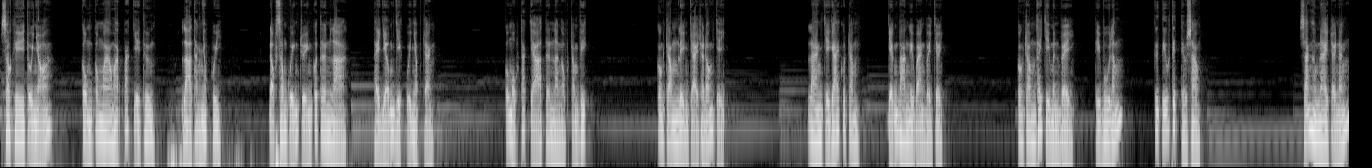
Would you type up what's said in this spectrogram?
Sau khi tụi nhỏ Cùng con ma hoạt bát dễ thương Là thằng nhóc Huy, Đọc xong quyển truyện có tên là Thầy dởm diệt quỷ nhập tràng, Của một tác giả tên là Ngọc Trâm viết. Con Trâm liền chạy ra đón chị. Lan chị gái của Trâm Dẫn ba người bạn về chơi. Con Trâm thấy chị mình về Thì vui lắm, Cứ tiếu tích theo sau. Sáng hôm nay trời nắng,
